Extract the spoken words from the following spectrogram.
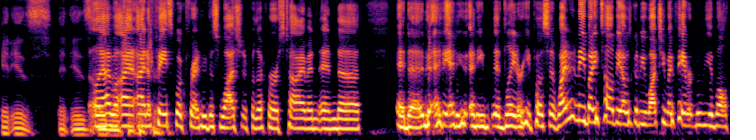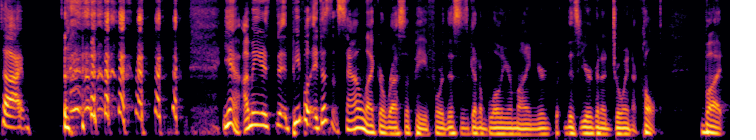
It is. It is. I, have, a I, I had a. Facebook friend who just watched it for the first time, and and uh, and uh, and, and, he, and he and later he posted, "Why didn't anybody tell me I was going to be watching my favorite movie of all time?" yeah, I mean, it, people. It doesn't sound like a recipe for this is going to blow your mind. You're this. You're going to join a cult, but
